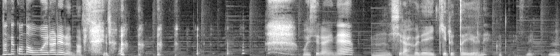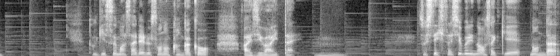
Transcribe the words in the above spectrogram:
なんでこんな覚えられるんだみたいな。面白いね。うん、シラフで生きるというね、ことですね。うん。研ぎ澄まされるその感覚を味わいたい。うん。そして久しぶりのお酒飲んだ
